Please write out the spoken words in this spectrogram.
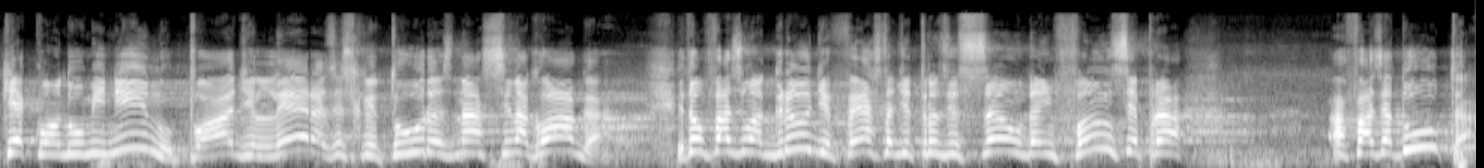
que é quando o menino pode ler as escrituras na sinagoga. Então fazem uma grande festa de transição da infância para a fase adulta.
